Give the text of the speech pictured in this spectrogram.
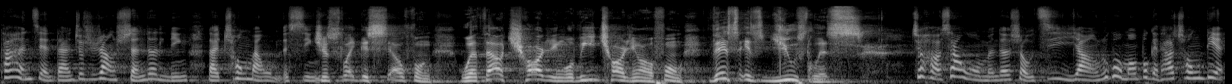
它很简单，就是让神的灵来充满我们的心。 Just like a cell phone, without charging or recharging our phone, this is useless. 就好像我们的手机一样，如果我们不给它充电，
